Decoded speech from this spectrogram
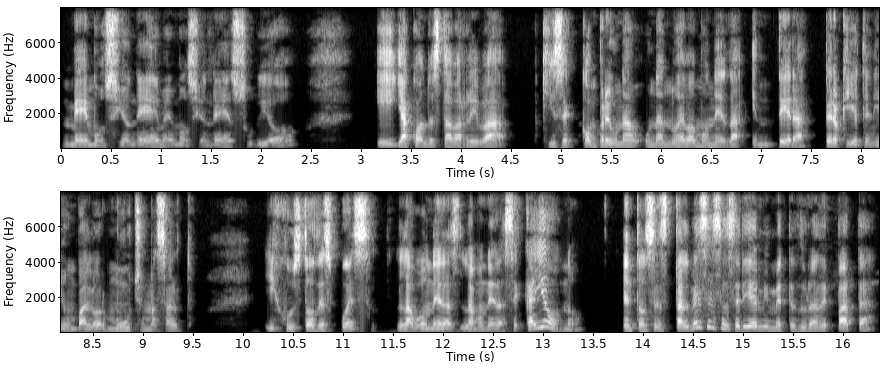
me emocioné, me emocioné, subió, y ya cuando estaba arriba, quise, compré una, una nueva moneda entera, pero que ya tenía un valor mucho más alto y justo después la moneda, la moneda se cayó, ¿no? Entonces, tal vez esa sería mi metedura de pata,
